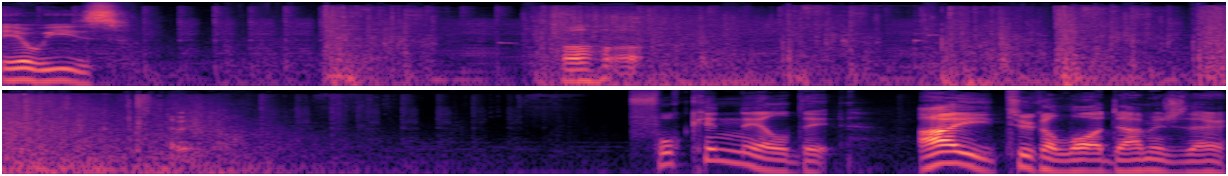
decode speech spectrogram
AoEs. Oh, oh. There we go. Fucking nailed it. I took a lot of damage there.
